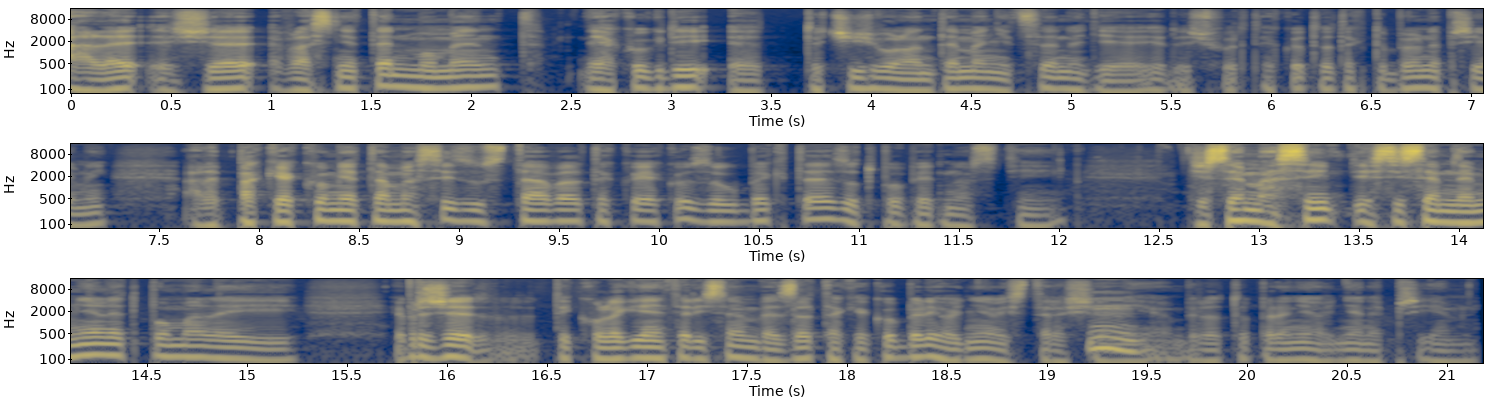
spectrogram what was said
ale že vlastně ten moment, jako kdy eh, točíš volantem a nic se neděje, jedeš furt jako to, tak to bylo nepříjemný. Ale pak jako mě tam asi zůstával takový jako zoubek té zodpovědnosti. Že jsem asi, jestli jsem neměl jet pomaleji, protože ty kolegyně, který jsem vezl, tak jako byli hodně vystrašení hmm. a bylo to pro ně hodně nepříjemné.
